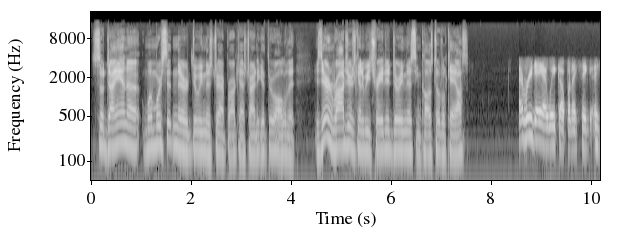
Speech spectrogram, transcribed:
So, Dianna, when we're sitting there doing this draft broadcast, trying to get through all of it, is Aaron Rodgers going to be traded during this and cause total chaos? Every day I wake up and I think, is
